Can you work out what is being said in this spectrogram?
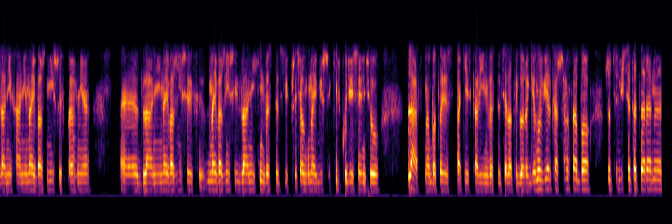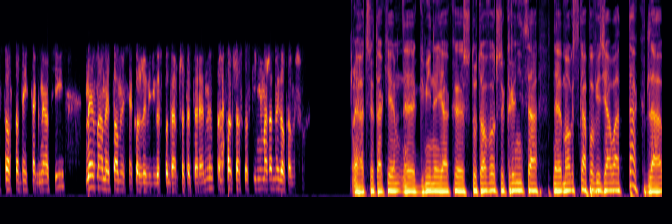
zaniechanie najważniejszych pewnie e, dla nich, najważniejszych, najważniejszych dla nich inwestycji w przeciągu najbliższych kilkudziesięciu lat, no bo to jest w takiej skali inwestycja dla tego regionu. Wielka szansa, bo rzeczywiście te tereny są w pewnej stagnacji. My mamy pomysł, jak ożywić gospodarczo te tereny. Rafał Trzaskowski nie ma żadnego pomysłu. A czy takie e, gminy jak Sztutowo czy Krynica e, Morska powiedziała tak dla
